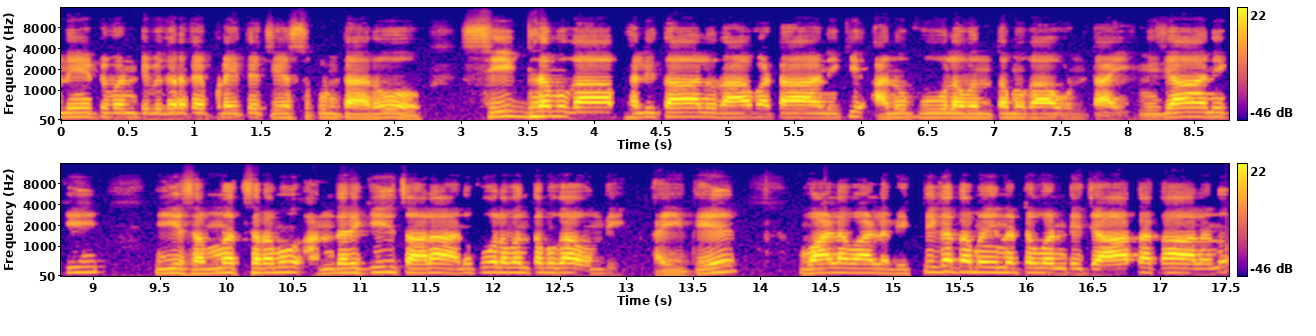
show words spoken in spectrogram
అనేటువంటివి గనక ఎప్పుడైతే చేసుకుంటారో శీఘ్రముగా ఫలితాలు రావటానికి అనుకూలవంతముగా ఉంటాయి. నిజానికి ఈ సంవత్సరము అందరికీ చాలా అనుకూలవంతముగా ఉంది. అయితే వాళ్ళ వాళ్ళ వ్యక్తిగతమైనటువంటి జాతకాలను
